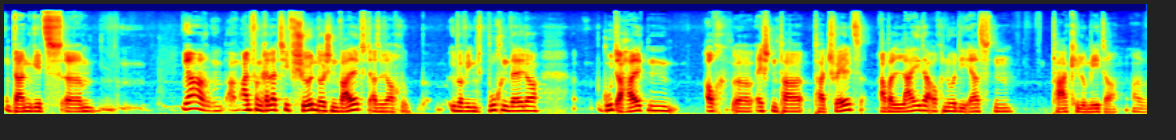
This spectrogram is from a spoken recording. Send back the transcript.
Dann geht's ähm, ja am Anfang relativ schön durch den Wald, also auch überwiegend Buchenwälder, gut erhalten, auch äh, echt ein paar, paar Trails, aber leider auch nur die ersten paar Kilometer. Also,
